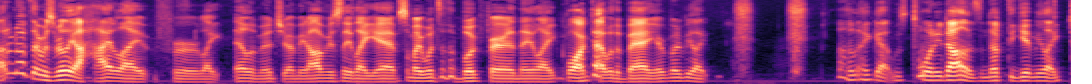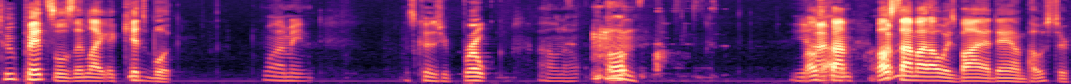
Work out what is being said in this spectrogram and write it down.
I don't know if there was really a highlight for like elementary. I mean, obviously, like yeah, if somebody went to the book fair and they like walked out with a bag, everybody'd be like, "All I got was twenty dollars, enough to get me like two pencils and like a kid's book." Well, I mean, it's because you're broke. I don't know. Oh. yeah, most I- time, most I'm- time, I'd always buy a damn poster.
